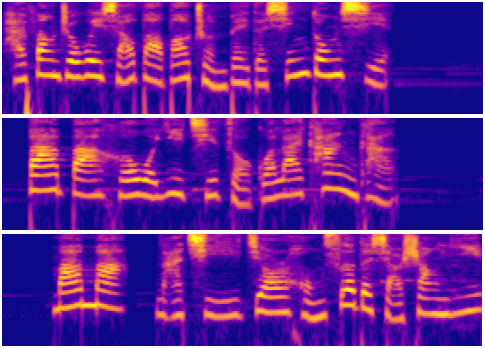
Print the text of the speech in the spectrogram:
还放着为小宝宝准备的新东西。爸爸和我一起走过来看看。妈妈拿起一件红色的小上衣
